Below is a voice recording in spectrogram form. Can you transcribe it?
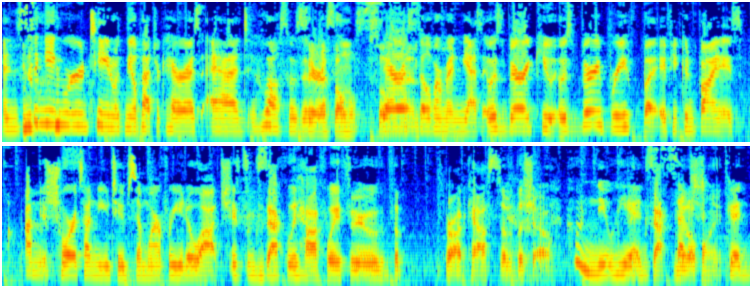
and singing routine with Neil Patrick Harris and who else was it? Sarah Sil- Sarah Silverman. Silverman. Yes, it was very cute. It was very brief, but if you can find it, it's, I'm sure it's on YouTube somewhere for you to watch. It's exactly halfway through the broadcast of the show. Who knew he had exact such middle point. good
